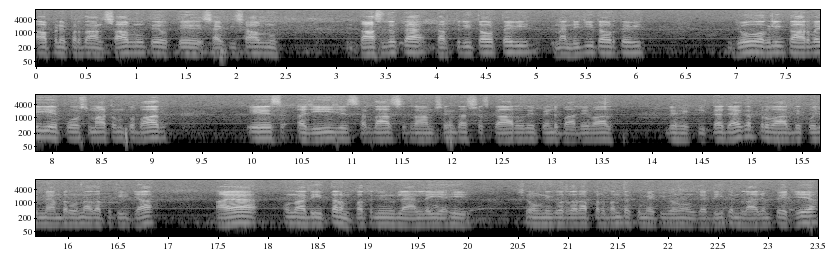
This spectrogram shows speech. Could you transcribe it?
ਆਪਣੇ ਪ੍ਰਧਾਨ ਸਾਹਿਬ ਨੂੰ ਤੇ ਉੱਤੇ ਸੈਕਟਰੀ ਸਾਹਿਬ ਨੂੰ ਦੱਸ ਦਿੱਤਾ ਦਫ਼ਤਰੀ ਤੌਰ ਤੇ ਵੀ ਮੈਂ ਨਿੱਜੀ ਤੌਰ ਤੇ ਵੀ। ਜੋ ਅਗਲੀ ਕਾਰਵਾਈ ਹੈ ਪੋਸਟਮਾਰਟਮ ਤੋਂ ਬਾਅਦ ਇਸ ਅਜੀਜ਼ ਸਰਦਾਰ ਸਤਨਾਮ ਸਿੰਘ ਦਾ ਸੰਸਕਾਰ ਉਹਦੇ ਪਿੰਡ ਬਾਲੇਵਾਲ ਵਿਖੇ ਕੀਤਾ ਜਾਏਗਾ। ਪਰਿਵਾਰ ਦੇ ਕੁਝ ਮੈਂਬਰ ਉਹਨਾਂ ਦਾ ਭਤੀਜਾ ਆਇਆ, ਉਹਨਾਂ ਦੀ ਧਰਮ ਪਤਨੀ ਨੂੰ ਲੈਣ ਲਈ ਅਸੀਂ ਸ਼੍ਰੋਮਣੀ ਗੁਰਦੁਆਰਾ ਪ੍ਰਬੰਧਕ ਕਮੇਟੀ ਵੱਲੋਂ ਗੱਡੀ ਤੇ ਮੁਲਾਜ਼ਮ ਭੇਜੇ ਆ।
